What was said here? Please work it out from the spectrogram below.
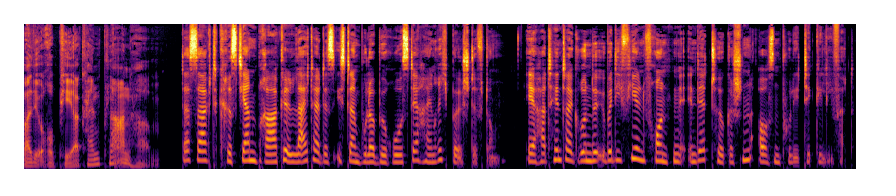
weil die Europäer keinen Plan haben. Das sagt Christian Brakel, Leiter des Istanbuler Büros der Heinrich-Böll-Stiftung. Er hat Hintergründe über die vielen Fronten in der türkischen Außenpolitik geliefert.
